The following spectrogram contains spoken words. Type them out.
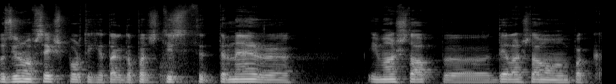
oziroma v vseh športih je tako, da pač ti si trener, uh, imaš štab, uh, delaš tam, ampak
